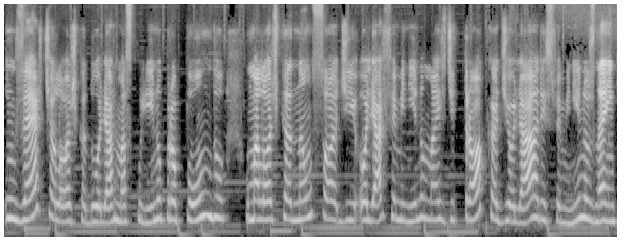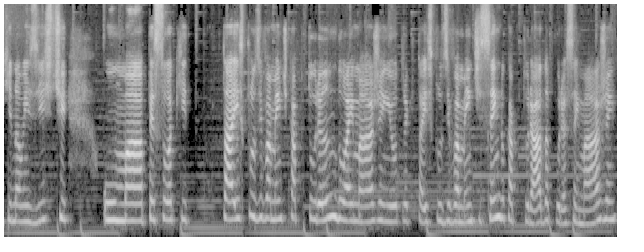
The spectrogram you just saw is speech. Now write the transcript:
inverte a lógica do olhar masculino, propondo uma lógica não só de olhar feminino, mas de troca de olhares femininos, né, em que não existe uma pessoa que está exclusivamente capturando a imagem e outra que está exclusivamente sendo capturada por essa imagem.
